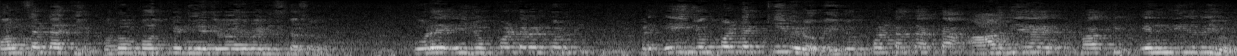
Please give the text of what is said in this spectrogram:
কনসেপ্টটা কি? প্রথম পদকে নিয়ে যেভাবে যেভাবে ডিসকাস হয়েছে করে এই যোগফলটা বের করবি। মানে এই যোগফলটা কি বেরোবে? এই যোগফলটা তো একটা আর দিয়ে বা এন দিয়ে যেটাই হোক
